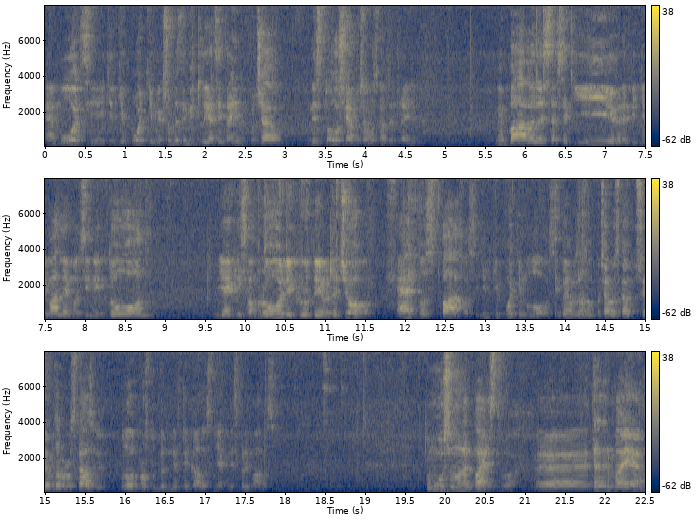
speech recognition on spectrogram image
емоції, і тільки потім, якщо ви замітили, я цей тренінг почав не з того, що я почав розказувати тренінг. Ми бавилися, всякі ігри, піднімали емоційний тон, я якісь вам ролі крутив. Для чого? Етос, пафос, і тільки потім логос. Якби я вам зразу почав розказувати, що я вам зараз розказую, воно б просто би не втикалося ніяк, не сприймалося. Тому, шановне панство, е, тренер має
